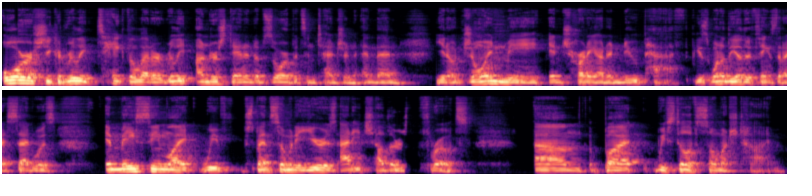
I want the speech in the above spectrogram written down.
or she could really take the letter, really understand and absorb its intention, and then, you know, join me in charting out a new path. Because one of the other things that I said was, it may seem like we've spent so many years at each other's throats, um, but we still have so much time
